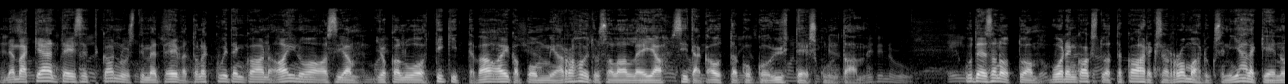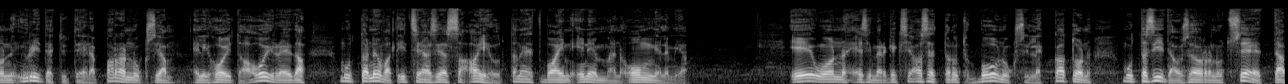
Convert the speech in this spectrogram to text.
Nämä käänteiset kannustimet eivät ole kuitenkaan ainoa asia, joka luo tikittävää aikapommia rahoitusalalle ja sitä kautta koko yhteiskuntaamme. Kuten sanottua, vuoden 2008 romahduksen jälkeen on yritetty tehdä parannuksia, eli hoitaa oireita, mutta ne ovat itse asiassa aiheuttaneet vain enemmän ongelmia. EU on esimerkiksi asettanut bonuksille katon, mutta siitä on seurannut se, että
